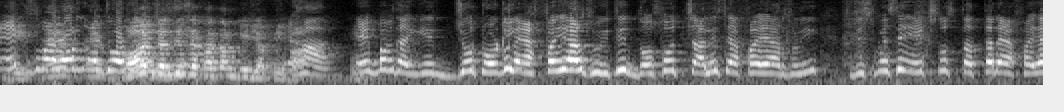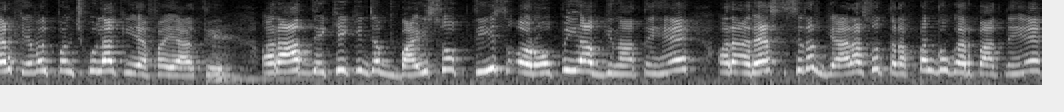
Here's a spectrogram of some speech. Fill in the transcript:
एक एक सवाल और जोड़ बहुत। जल्दी से खत्म कीजिए अपनी बात। हाँ एक बात बताइए जो टोटल एफ़ आई आर हुई थी 240 एफ़ आई आर हुई जिसमें से 177 एफ़ आई आर केवल पंचकुला की एफ़ आई आर थी। और आप देखिए कि जब 2230 आरोपी आप गिनाते हैं और अरेस्ट सिर्फ़ ग्यारह को कर पाते हैं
